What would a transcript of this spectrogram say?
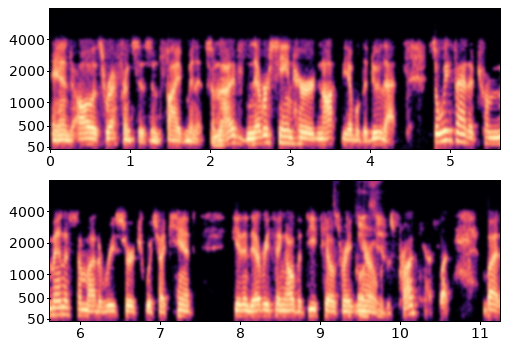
and all its references in five minutes. And I've never seen her not be able to do that. So we've had a tremendous amount of research, which I can't get into everything, all the details right course, here over this podcast. But, but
